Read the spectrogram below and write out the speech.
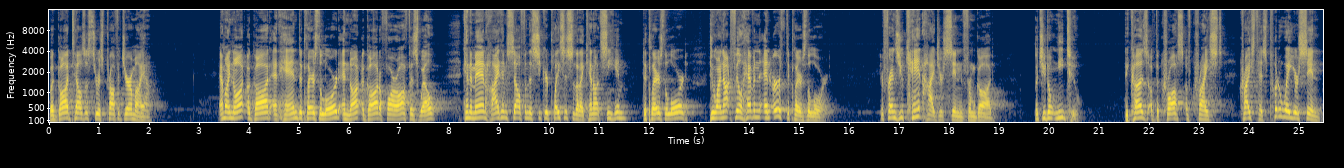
But God tells us through his prophet Jeremiah, Am I not a God at hand, declares the Lord, and not a God afar off as well? Can a man hide himself in the secret places so that I cannot see him, declares the Lord? Do I not fill heaven and earth, declares the Lord? Dear friends, you can't hide your sin from God, but you don't need to. Because of the cross of Christ, Christ has put away your sin,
